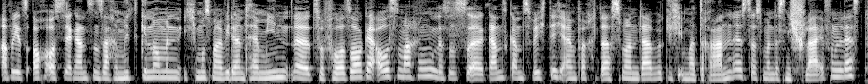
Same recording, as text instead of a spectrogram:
habe jetzt auch aus der ganzen Sache mitgenommen, ich muss mal wieder einen Termin äh, zur Vorsorge ausmachen. Das ist äh, ganz, ganz wichtig, einfach, dass man da wirklich immer dran ist, dass man das nicht schleifen lässt.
